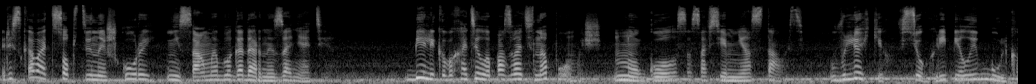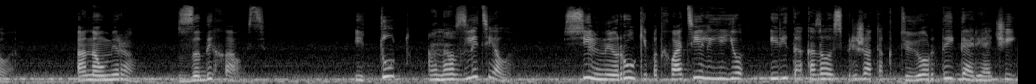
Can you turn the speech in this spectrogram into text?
рисковать собственной шкурой – не самое благодарное занятие. Беликова хотела позвать на помощь, но голоса совсем не осталось. В легких все хрипело и булькало. Она умирала, задыхалась. И тут она взлетела. Сильные руки подхватили ее, и Рита оказалась прижата к твердой, горячей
